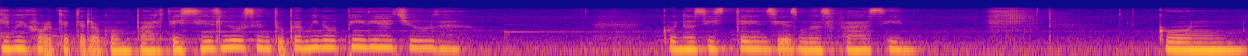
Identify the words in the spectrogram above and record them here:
qué mejor que te lo comparte. Y si es luz en tu camino, pide ayuda. Con asistencia es más fácil. Con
